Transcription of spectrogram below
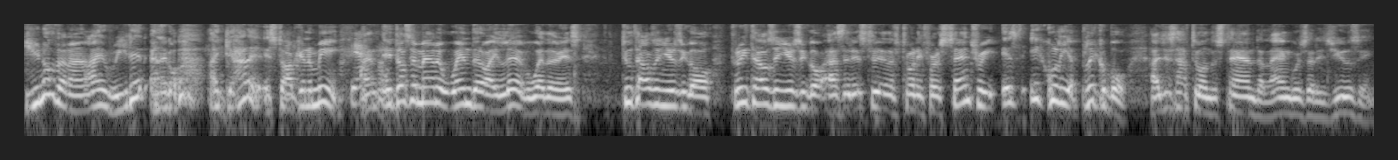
You know that I I read it and I go, I got it. It's talking to me. Yeah. And it doesn't matter when that I live, whether it's 2,000 years ago, 3,000 years ago, as it is today in the 21st century, is equally applicable. I just have to understand the language that it's using.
